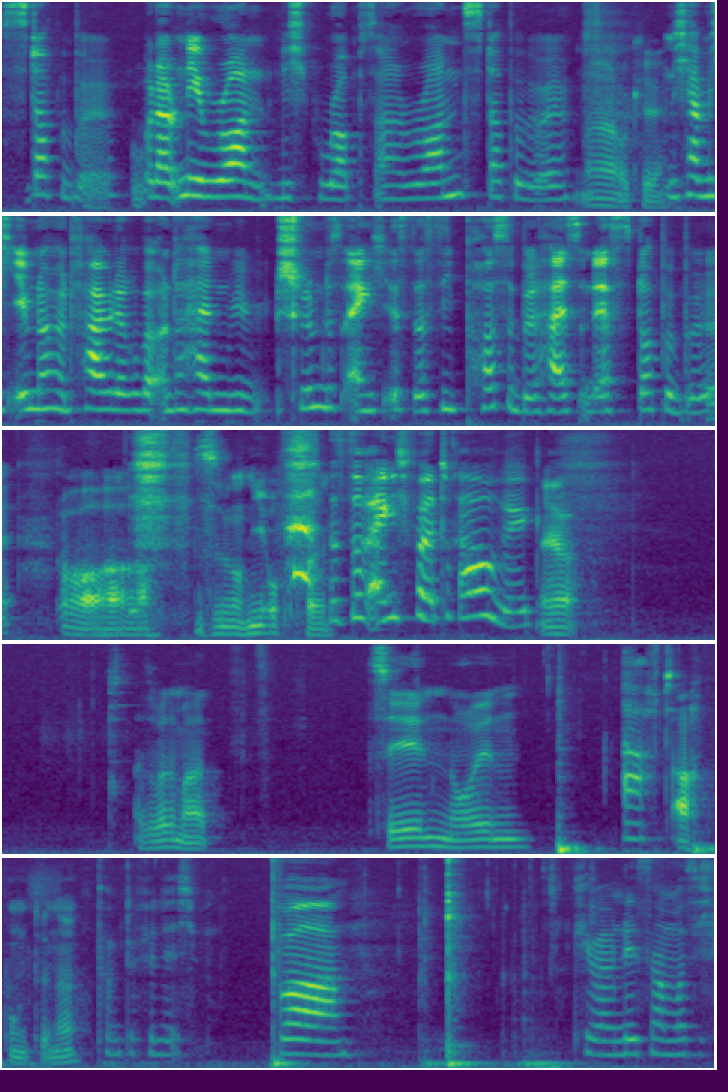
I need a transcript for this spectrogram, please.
Stoppable. Oder, nee, Ron. Nicht Rob, sondern Ron Stoppable. Ah, okay. Und ich habe mich eben noch mit Fabi darüber unterhalten, wie schlimm das eigentlich ist, dass sie Possible heißt und er Stoppable. Oh, das ist mir noch nie aufgefallen. Das ist doch eigentlich voll traurig. Ja. Also warte mal. 10, 9, Acht 8 Punkte, ne? Punkte für dich. Boah. Okay, beim nächsten Mal muss ich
